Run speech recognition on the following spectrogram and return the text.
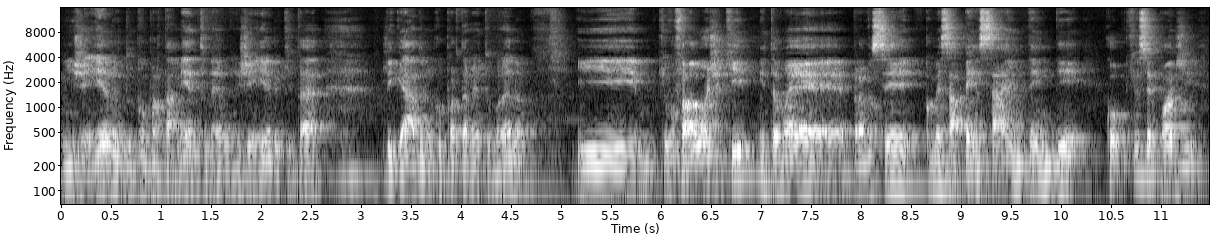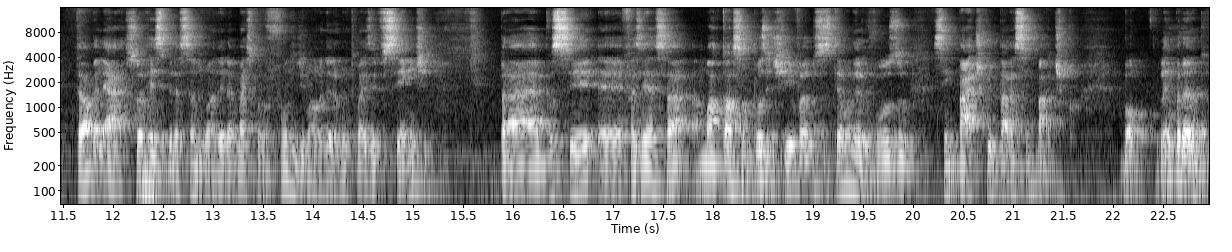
um engenheiro do comportamento, né, um engenheiro que está ligado no comportamento humano. E o que eu vou falar hoje aqui, então é para você começar a pensar e entender como que você pode trabalhar sua respiração de maneira mais profunda, de uma maneira muito mais eficiente, para você é, fazer essa uma atuação positiva no sistema nervoso simpático e parasimpático. Bom, lembrando,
